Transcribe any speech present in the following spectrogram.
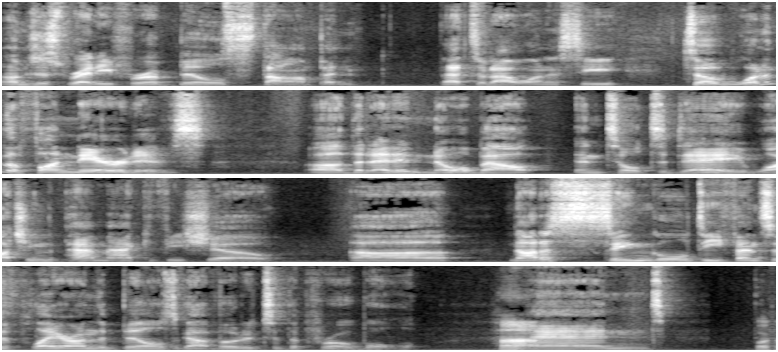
I'm just ready for a Bills stomping. That's what I want to see. So one of the fun narratives uh, that I didn't know about until today, watching the Pat McAfee show, uh, not a single defensive player on the Bills got voted to the Pro Bowl, Huh. and Well,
